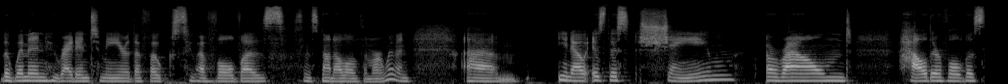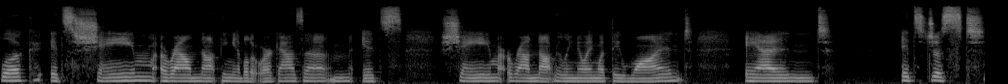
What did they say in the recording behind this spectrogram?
the women who write into me or the folks who have vulvas, since not all of them are women, um, you know, is this shame around how their vulvas look. It's shame around not being able to orgasm. It's shame around not really knowing what they want. And it's just,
